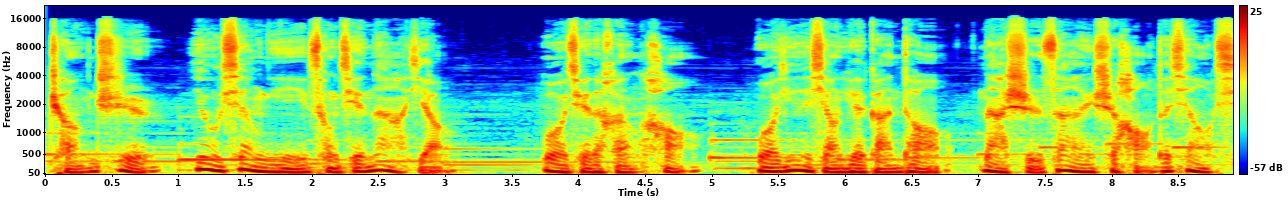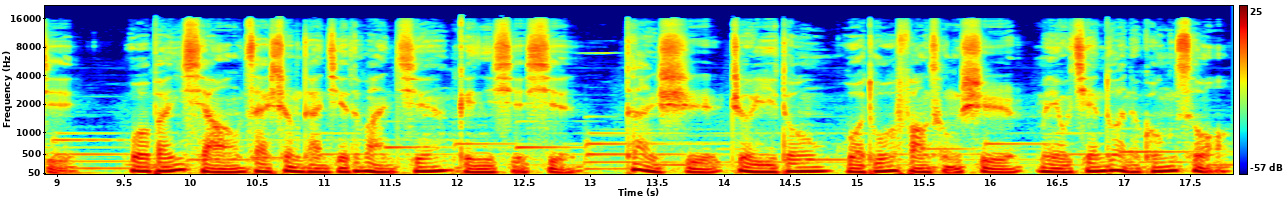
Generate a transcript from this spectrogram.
诚挚，又像你从前那样，我觉得很好。我越想越感到那实在是好的消息。我本想在圣诞节的晚间给你写信，但是这一冬我多方从事没有间断的工作。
